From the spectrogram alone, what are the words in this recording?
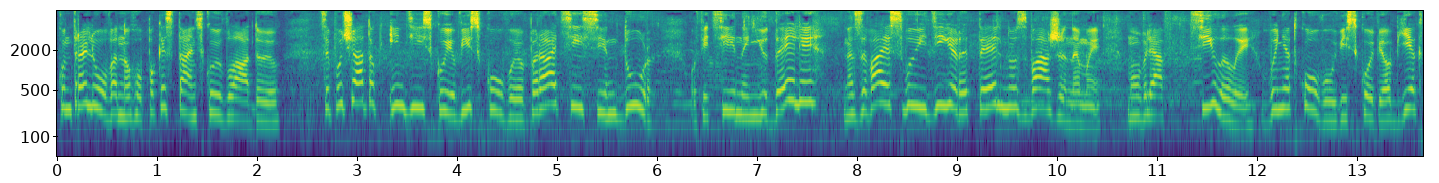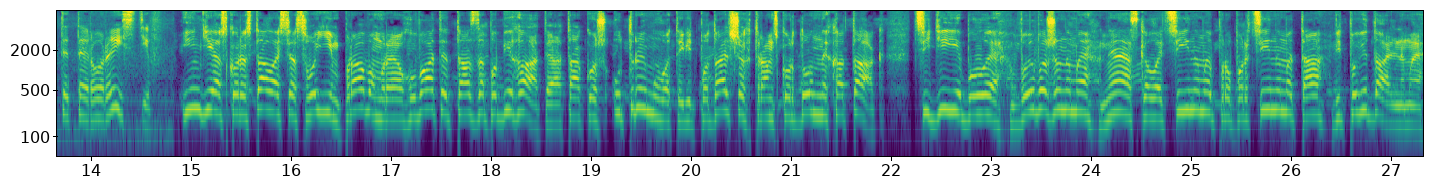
контрольованого пакистанською владою. Це початок індійської військової операції Сіндур. Офіційний Нью-Делі називає свої дії ретельно зваженими. Мовляв, цілили винятково у військові об'єкти терористів. Індія скористалася своїм правом реагувати та запобігати, а також утримувати від подальших транскордонних атак. Ці дії були виваженими, неескалаційними, пропорційними та відповідальними.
